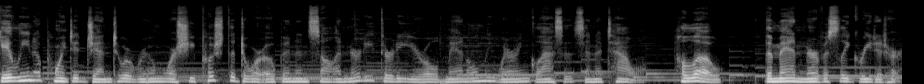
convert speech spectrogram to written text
Galena pointed Jen to a room where she pushed the door open and saw a nerdy 30 year old man only wearing glasses and a towel. Hello, the man nervously greeted her.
